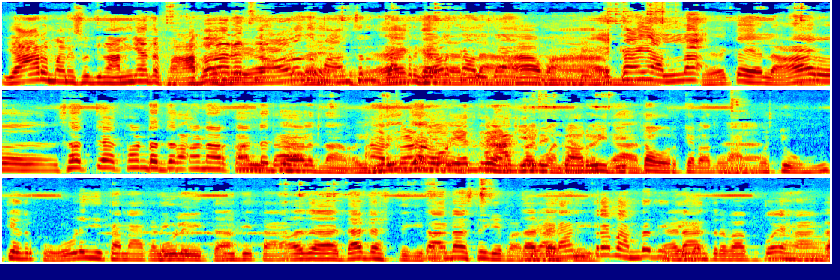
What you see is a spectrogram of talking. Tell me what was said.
ಯಾರ ಮನೆ ಸುದ್ದಿ ನಮ್ಗೆ ಅಂತ ಪಾಪ ಬರತ್ತೆ. ಹೇಳೋದು ಮಾನ್ಸನ್ ಕಂಡ್ರೆ ಹೇಳಕ್ಕಲ್ದ. ಅಲ್ಲ. ಯಾಕ ಎಲ್ಲಾರು ಸತ್ಯ ಹಾಕೊಂಡದ್ದು ಕಣ ಹರ್ಕೊಂಡದ್ದು ಹೇಳ್ದ ನಾವು. ಉಮ್ತಿ ಅಂದ್ರೆ ಕೋಳಿ ಇದಿತ್ತ? ನಾಗಳಿ ಉಳಿತ ದಡ್ಡಸ್ತಿಗೆ ದಾಡಾಸ್ತಿಗೆ ಎಡಂತ್ರ ಬಂದದ ಎಡಾಂತರ ಬಾಪ್ಕೋಯ್ ಹಂಗ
